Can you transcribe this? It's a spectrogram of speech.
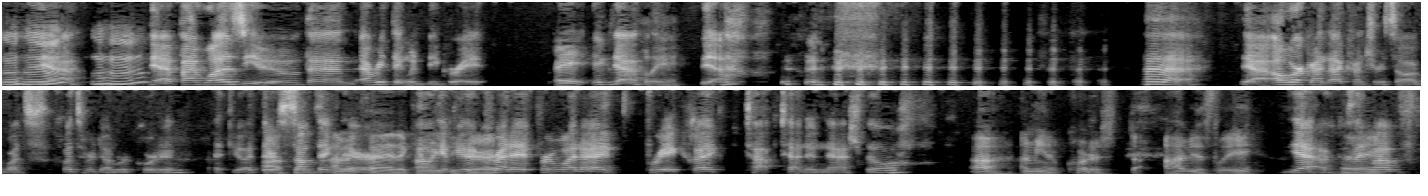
Mhm, Yeah. mhm. yeah. If I was you, then everything would be great. Right exactly Yeah, uh, yeah. I'll work on that country song once once we're done recording. I feel like there's Awesome. something I'm there. excited. I can't I'll give you a it. credit for when I break like top ten in Nashville. Ah, i mean of course obviously Yeah, because they love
